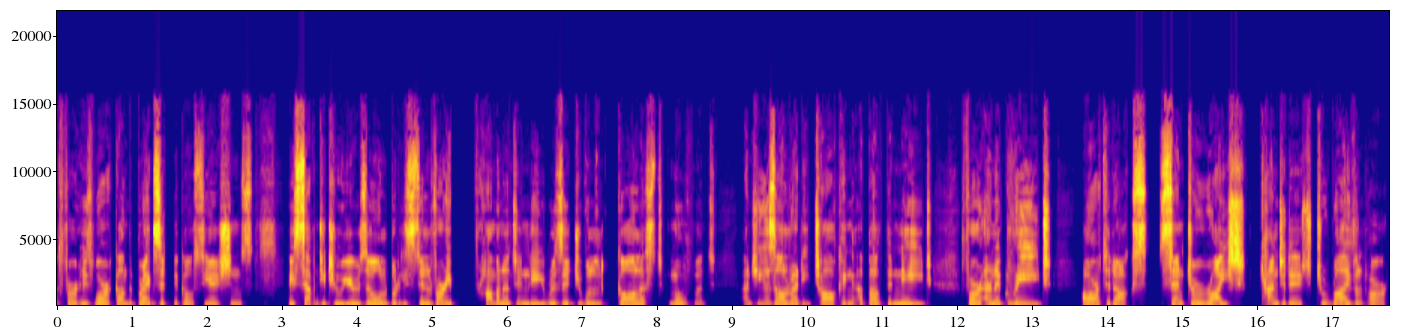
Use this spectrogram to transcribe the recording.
for his work on the Brexit negotiations, he's 72 years old, but he's still very prominent in the residual Gaullist movement. And he is already talking about the need for an agreed orthodox centre right candidate to rival her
